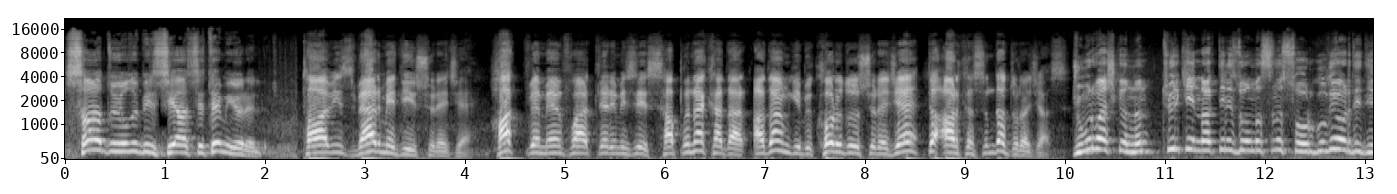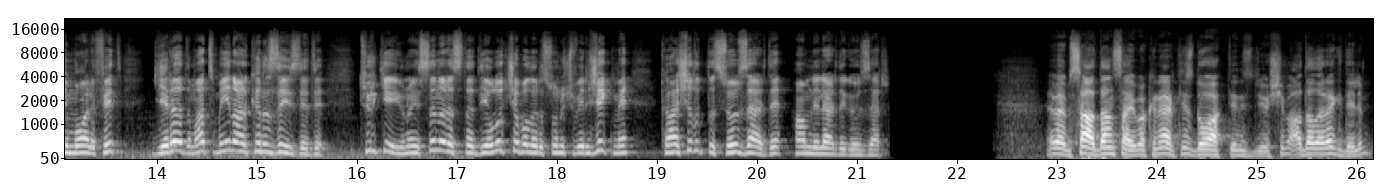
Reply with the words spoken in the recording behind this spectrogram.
sağduyulu bir siyasete mi yönelir? Taviz vermediği sürece hak ve menfaatlerimizi sapına kadar adam gibi koruduğu sürece de arkasında duracağız. Cumhurbaşkanının Türkiye'nin Akdeniz'de olmasını sorguluyor dediği muhalefet geri adım atmayın arkanızdayız dedi. Türkiye Yunanistan arasında diyalog çabaları sonuç verecek mi? Karşılıklı sözlerde, hamlelerde gözler. Evet sağdan say bakın herkes Doğu Akdeniz diyor. Şimdi adalara gidelim.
